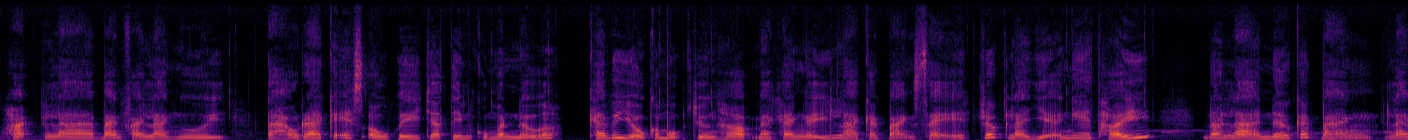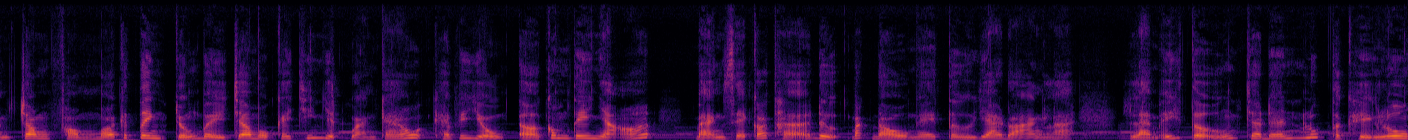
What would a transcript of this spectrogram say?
hoặc là bạn phải là người tạo ra cái SOP cho team của mình nữa. Kha ví dụ có một trường hợp mà Kha nghĩ là các bạn sẽ rất là dễ nghe thấy đó là nếu các bạn làm trong phòng marketing, chuẩn bị cho một cái chiến dịch quảng cáo khai ví dụ, ở công ty nhỏ, bạn sẽ có thể được bắt đầu ngay từ giai đoạn là làm ý tưởng cho đến lúc thực hiện luôn.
